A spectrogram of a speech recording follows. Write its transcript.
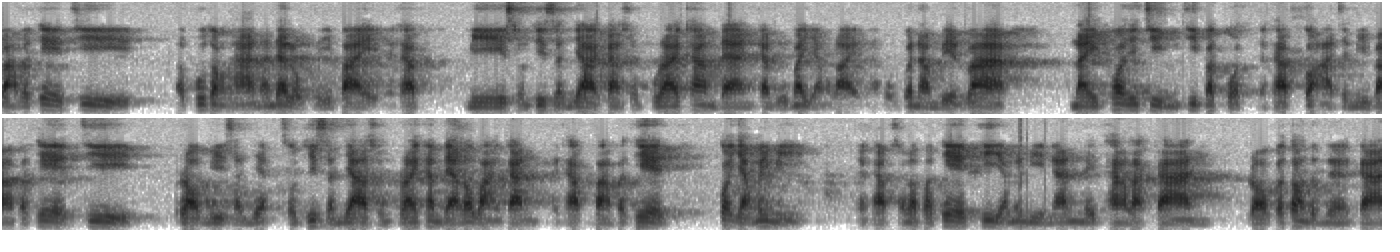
บางประเทศที่ผู้ต้องหานั้นได้หลบหนีไปนะครับ มีสนธิสัญญาการส่งผู้ร้ายข้ามแดนกันหรือไม่อย่างไรนะผมก็นำเรียนว่าในข้อที่จริงที่ปรากฏนะครับ ก็อาจจะมีบางประเทศที่เรามีสัญญาสนธิสัญญาส่งผู้ร้ายข้ามแดนระหว่างกันนะครับ บางประเทศก็ยังไม่มีนะครับสำหรับประเทศที่ยังไม่มีนั้นในทางหลักการ เราก็ต้องดำเนินการ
